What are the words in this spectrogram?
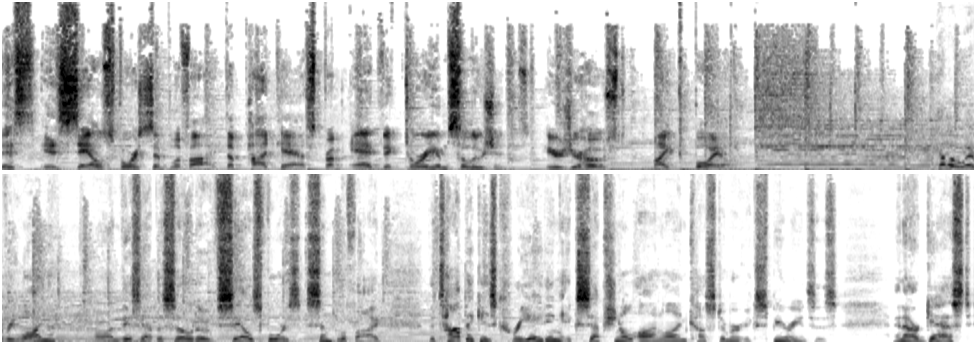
This is Salesforce Simplified, the podcast from Ad Victoriam Solutions. Here's your host, Mike Boyle. Hello, everyone. On this episode of Salesforce Simplified, the topic is creating exceptional online customer experiences. And our guest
